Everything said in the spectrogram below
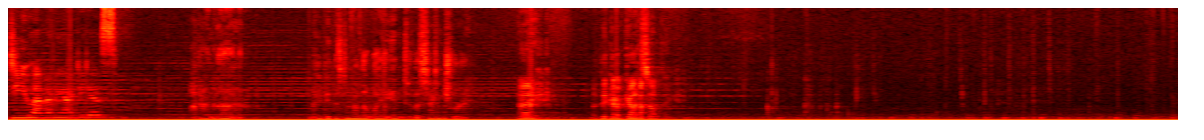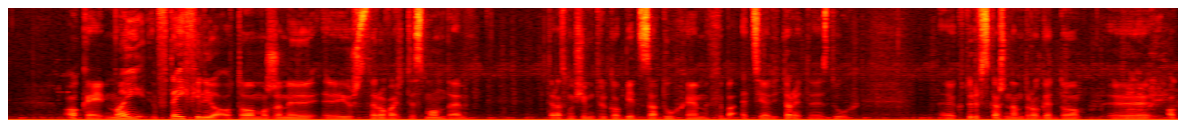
Do you have any ideas? I don't know. Maybe there's another way into the sanctuary. Hey, I think I've got something. Okej, no i w tej chwili oto możemy y, już sterować Desmondem. Teraz musimy tylko biec za duchem, chyba Ezio Auditore to jest duch, y, który wskaże nam drogę do y, od,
